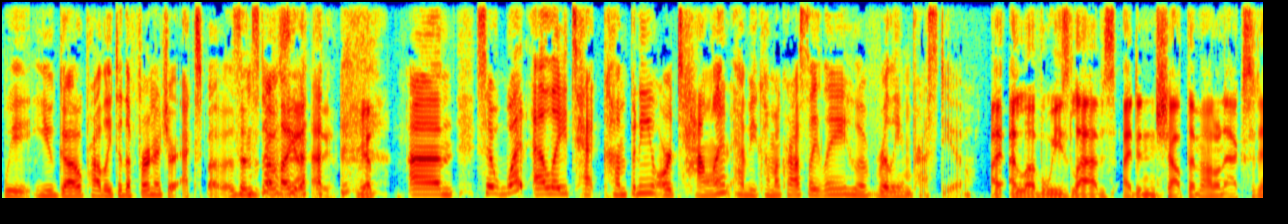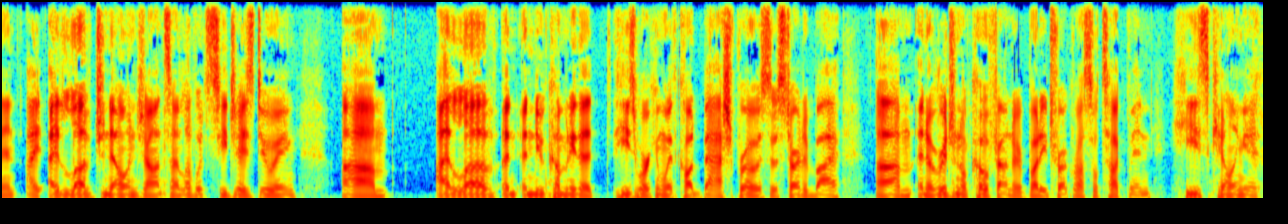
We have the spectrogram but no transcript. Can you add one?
we, you go probably to the furniture expos and stuff like that. Yep. Um, so, what LA tech company or talent have you come across lately who have really impressed you? I, I love WeezLabs. I didn't shout them out on accident. I, I love Janelle and Johnson. I love what CJ's doing. Um, I love a, a new company that he's working with called BashPros. It was started by um, an original co-founder, Buddytruk Russell Tuchman. He's killing it.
